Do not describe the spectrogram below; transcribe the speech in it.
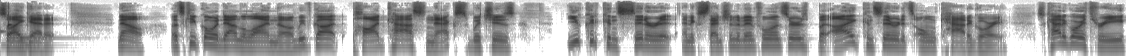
So I get it. Now, let's keep going down the line though. We've got podcasts next, which is you could consider it an extension of influencers, but I consider it its own category. So, category three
